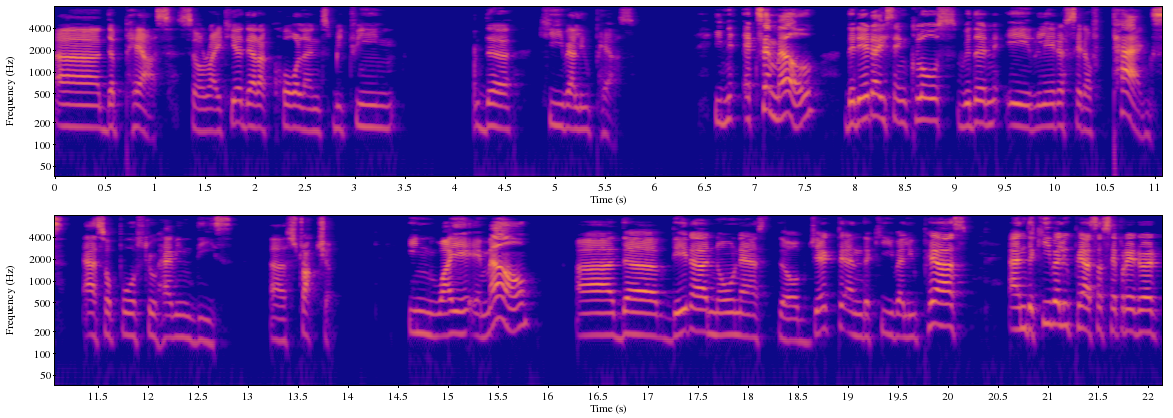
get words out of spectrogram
uh, the pairs. So right here, there are colons between the key value pairs. In XML, the data is enclosed within a related set of tags as opposed to having these uh, structure. In YAML, uh, the data known as the object and the key value pairs and the key value pairs are separated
